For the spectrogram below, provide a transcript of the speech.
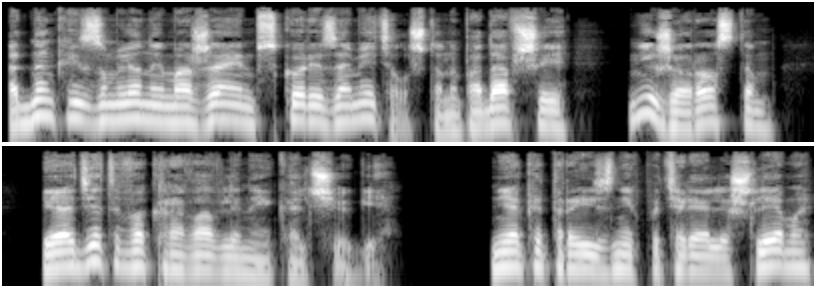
Однако изумленный Можаин вскоре заметил, что нападавшие ниже ростом и одеты в окровавленные кольчуги. Некоторые из них потеряли шлемы,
